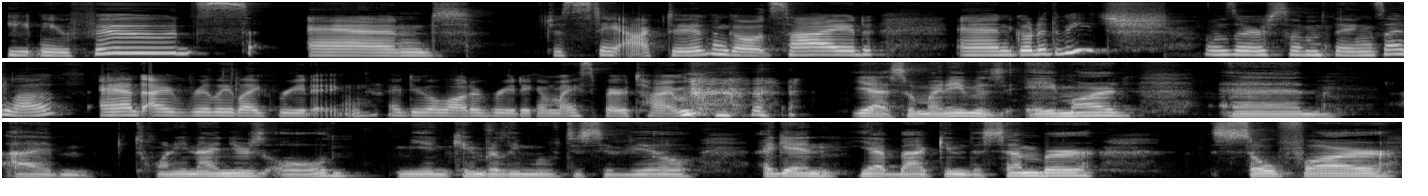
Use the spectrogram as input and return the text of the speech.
eat new foods. And just stay active and go outside and go to the beach. Those are some things I love. And I really like reading. I do a lot of reading in my spare time. yeah, so my name is Eymard and I'm 29 years old. Me and Kimberly moved to Seville again, yeah, back in December. So far,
